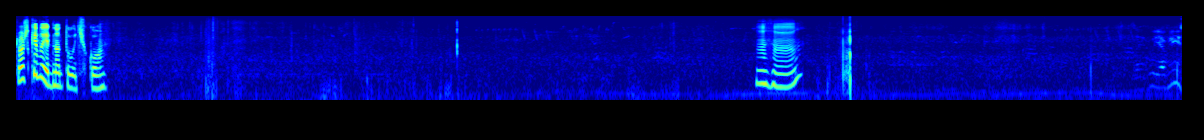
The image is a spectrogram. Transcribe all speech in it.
Трошки видно тучку. Угу. Я в ліс.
